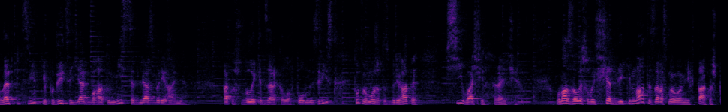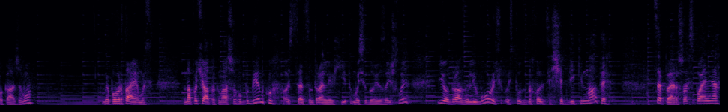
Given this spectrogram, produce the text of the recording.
led підсвітки, подивіться, як багато місця для зберігання. Також велике дзеркало в повний зріст. Тут ви можете зберігати всі ваші речі. У нас залишилось ще дві кімнати. Зараз ми вам їх також покажемо. Ми повертаємось на початок нашого будинку. Ось це центральний вхід. Ми сюди зайшли. І одразу ліворуч, ось тут знаходяться ще дві кімнати. Це перша спальня,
